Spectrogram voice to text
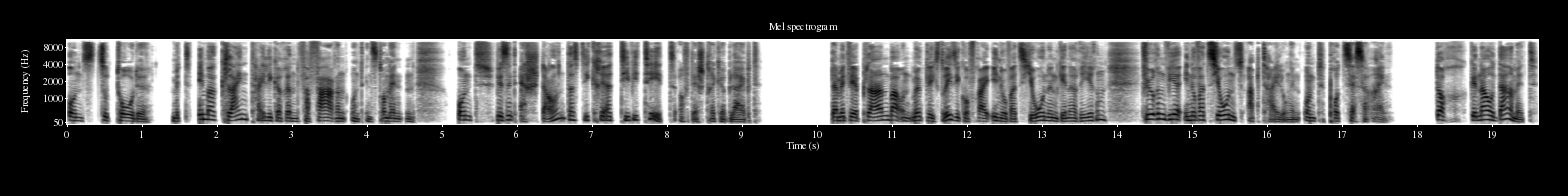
uns zu Tode mit immer kleinteiligeren Verfahren und Instrumenten, und wir sind erstaunt, dass die Kreativität auf der Strecke bleibt. Damit wir planbar und möglichst risikofrei Innovationen generieren, führen wir Innovationsabteilungen und Prozesse ein. Doch genau damit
